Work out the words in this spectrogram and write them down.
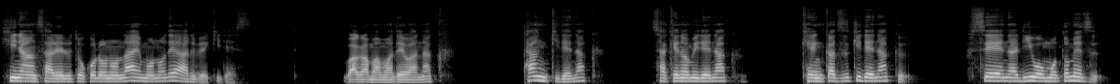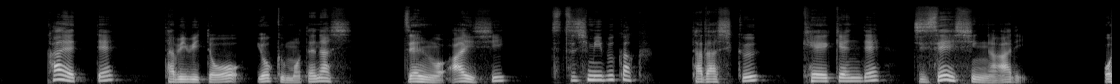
非難されるところのないものであるべきです。わがままではなく、短気でなく、酒飲みでなく、喧嘩好きでなく、不正な利を求めず、かえって旅人をよくもてなし、善を愛し、慎み深く、正しく、経験で自制心があり、教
